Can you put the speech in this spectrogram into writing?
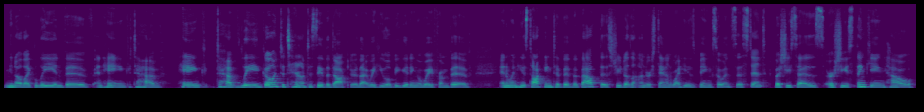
you know, like Lee and Viv and Hank to have Hank to have Lee go into town to see the doctor. That way he will be getting away from Viv. And when he's talking to Viv about this, she doesn't understand why he is being so insistent, but she says, or she's thinking how,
